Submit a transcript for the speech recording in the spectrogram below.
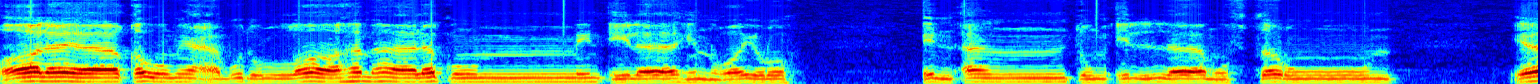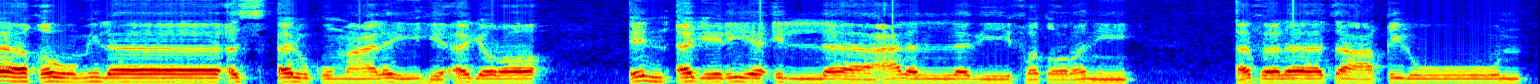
قال يا قوم اعبدوا الله ما لكم من إله غيره إن أنتم إلا مفترون. يا قوم لا أسألكم عليه أجرا. إن أجري إلا على الذي فطرني. أفلا تعقلون؟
